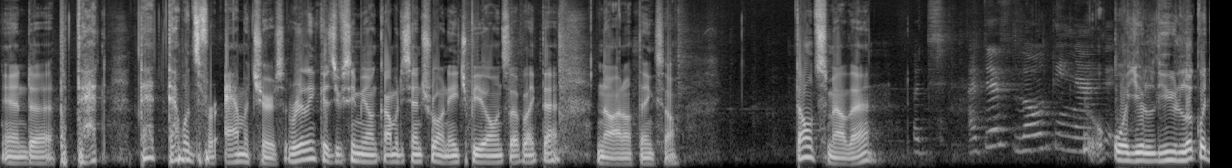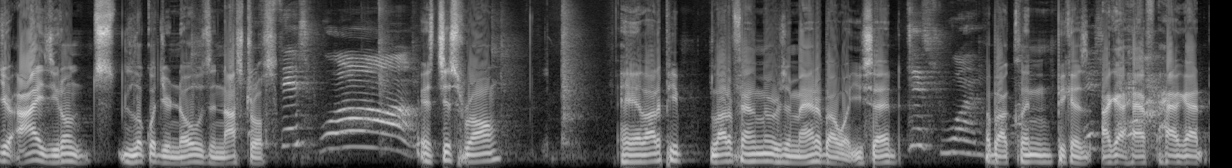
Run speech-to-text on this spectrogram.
And uh, but that that that one's for amateurs, really? Because you've seen me on Comedy Central and HBO and stuff like that. No, I don't think so. Don't smell that. It's, I just looking at it. Well, you you look with your eyes. You don't look with your nose and nostrils. This wrong. It's just wrong. Hey, a lot of people, a lot of family members are mad about what you said This one. about Clinton because I got half. I got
